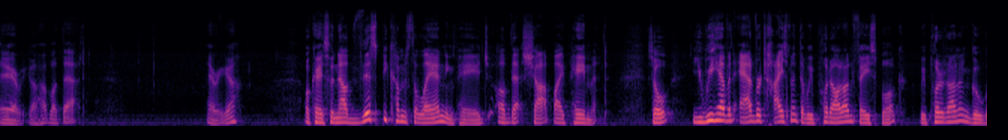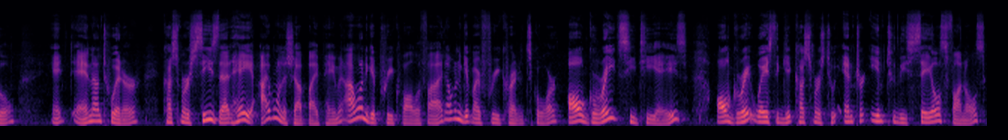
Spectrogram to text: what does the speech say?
There we go. How about that? There we go. Okay, so now this becomes the landing page of that shop by payment. So you, we have an advertisement that we put out on Facebook, we put it on on Google and, and on Twitter, customer sees that, hey, I want to shop by payment. I want to get pre qualified. I want to get my free credit score. All great CTAs, all great ways to get customers to enter into the sales funnels.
